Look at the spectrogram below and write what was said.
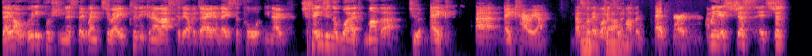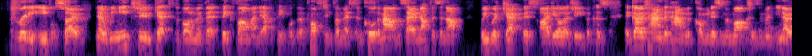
They are really pushing this. They went to a clinic in Alaska the other day and they support, you know, changing the word mother to egg uh, egg carrier. That's oh what they want God. to call mother egg carrier. I mean, it's just it's just really evil. So, you know, we need to get to the bottom of it, big pharma and the other people that are profiting from this and call them out and say enough is enough we reject this ideology because it goes hand in hand with communism and Marxism. And, you know,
